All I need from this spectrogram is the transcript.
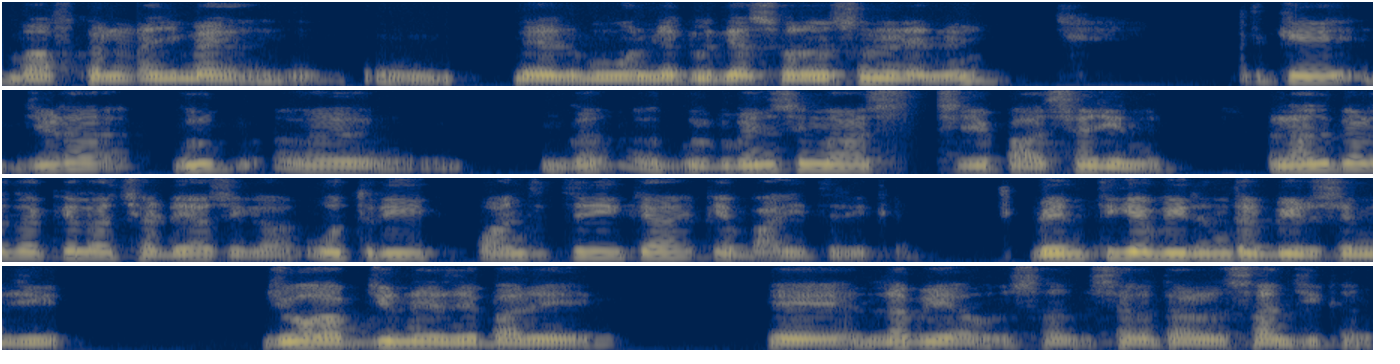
ਮਾਫ ਕਰਨਾ ਜੀ ਮੈਂ ਮੇਰੇ ਮੂੰਹੋਂ ਨਿਕਲ ਗਿਆ 1699 ਕਿ ਜਿਹੜਾ ਗੁਰੂ ਅਹ, ਗੁਰੂ ਗੋਬਿੰਦ ਸਿੰਘ ਮਹਾਰਾਜ ਜੀ ਪਾਤਸ਼ਾਹ ਜੀ ਨੇ ਆਨੰਦਗੜ੍ਹ ਦਾ ਕਿਲ੍ਹਾ ਛੱਡਿਆ ਸੀਗਾ ਉਹ ਤਰੀਕ 5 ਤਰੀਕ ਹੈ ਕਿ 22 ਤਰੀਕ ਹੈ? ਬੇਨਤੀ ਹੈ ਵੀਰਿੰਦਰ ਵੀਰ ਸਿੰਘ ਜੀ ਜੋ ਆਪ ਜੀ ਨੇ ਇਹਦੇ ਬਾਰੇ ਲੱਭਿਆ ਸੰਗਤਾਂ ਨਾਲ ਸਾਂਝੀ ਕਰੋ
